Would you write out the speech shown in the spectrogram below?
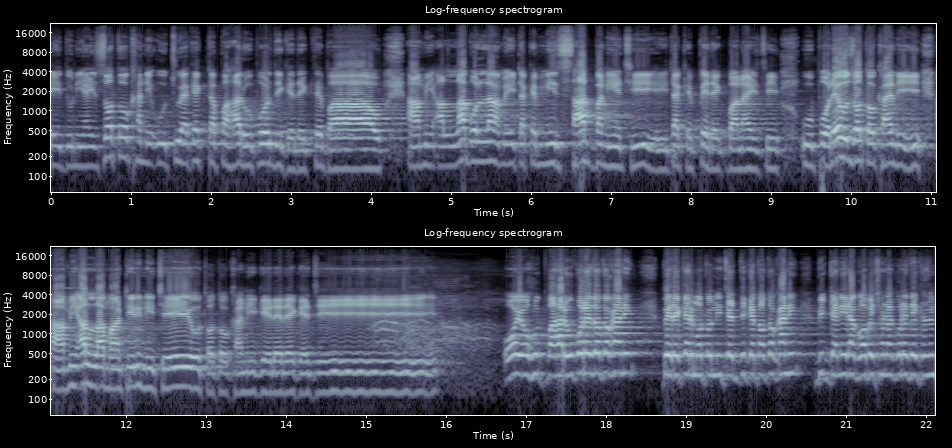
এই দুনিয়ায় যতখানি উঁচু এক একটা পাহাড় উপর দিকে দেখতে পাও, আমি আল্লাহ বললাম, এইটাকে মিরসাদ বানিয়েছি, এইটাকে পেরেক বানাইছি। উপরেও যতখানি, আমি আল্লাহ মাটির নিচেও ততখানি গেড়ে রেখেছি। ওই অহুত পাহাড় উপরে যতখানি, পেরেকের মতো নিচের দিকে ততখানি, বিজ্ঞানীরা গবেষণা করে দেখেছেন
